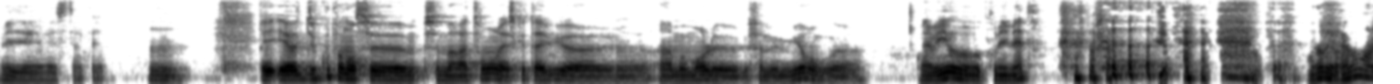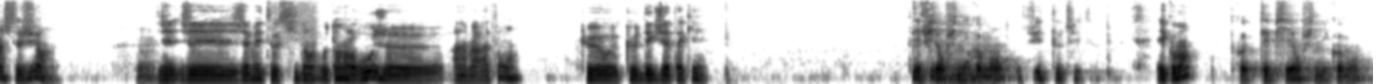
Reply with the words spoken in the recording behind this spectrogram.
Ouais, c'était incroyable. Hmm. Et, euh, du coup, pendant ce, ce marathon, est-ce que tu as eu euh, à un moment le, le fameux mur ou Bah oui, au, premier mètre. ah non, mais vraiment, hein, je te jure. J'ai jamais été aussi dans, autant dans le rouge à un marathon hein, que, que dès que j'ai attaqué. Tes pieds ont fini comment Tout de suite, tout de suite. Et comment? Tes pieds ont fini comment?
